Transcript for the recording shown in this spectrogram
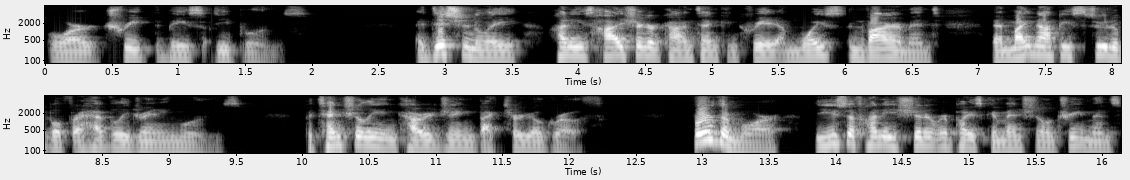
or treat the base of deep wounds. Additionally, honey's high sugar content can create a moist environment that might not be suitable for heavily draining wounds, potentially encouraging bacterial growth. Furthermore, the use of honey shouldn't replace conventional treatments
